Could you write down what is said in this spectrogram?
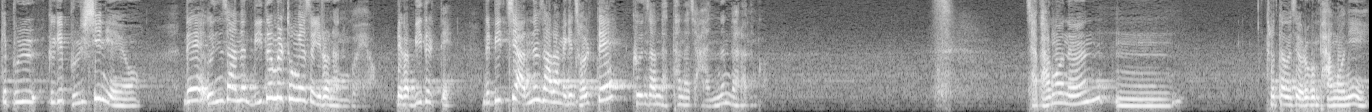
그게 불, 그게 불신이에요. 내 은사는 믿음을 통해서 일어나는 거예요. 내가 믿을 때. 근데 믿지 않는 사람에겐 절대 그 은사는 나타나지 않는다라는 거. 자, 방언은, 음, 그렇다고 해서 여러분 방언이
